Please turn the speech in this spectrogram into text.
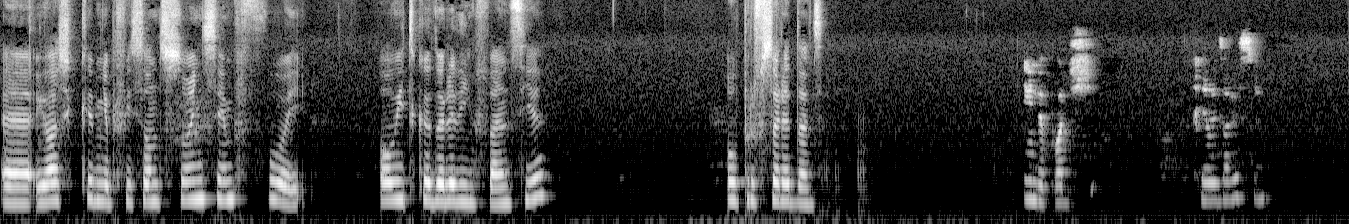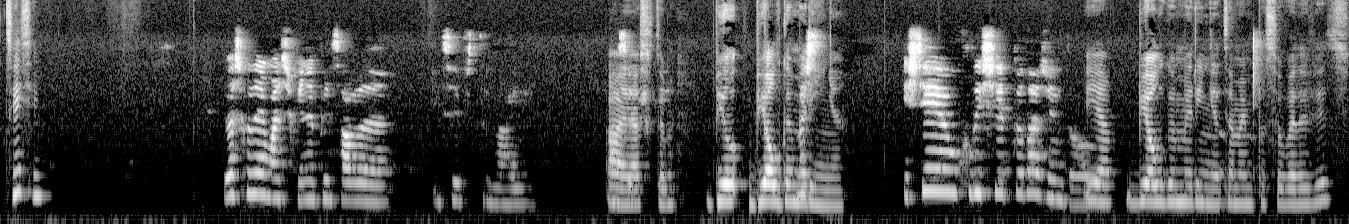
Ah, eu acho que a minha profissão de sonho sempre foi ou educadora de infância ou professora de dança. Ainda podes realizar esse sonho. Sim, sim. Eu acho que quando era mais pequena pensava em ser veterinária. Ah, eu acho que também. Bio- bióloga Mas- marinha. Isto é o clichê de toda a gente, ó. Yeah, bióloga marinha também me passou bem vezes.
